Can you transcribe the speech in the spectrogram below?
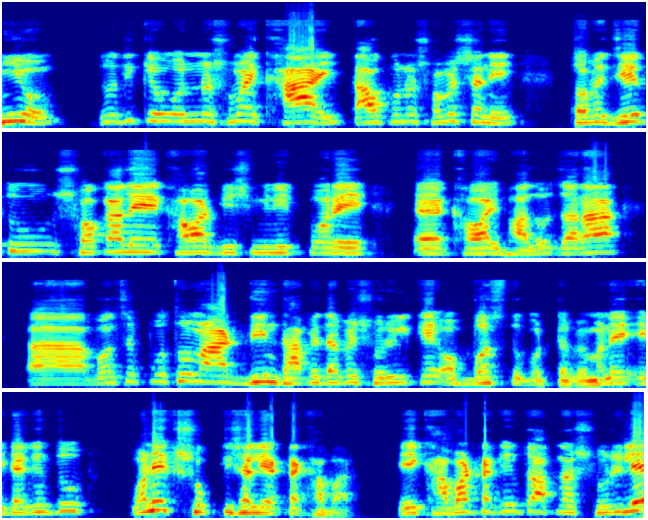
নিয়ম যদি কেউ অন্য সময় খায়, তাও কোনো সমস্যা নেই। তবে যেহেতু সকালে খাওয়ার বিশ মিনিট পরে খাওয়াই ভালো। যারা বলছে প্রথম আট দিন ধাপে ধাপে শরীরকে অভ্যস্ত করতে হবে মানে এটা কিন্তু অনেক শক্তিশালী একটা খাবার। এই খাবারটা কিন্তু আপনার শরীরে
